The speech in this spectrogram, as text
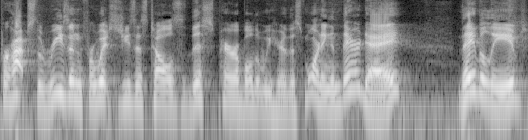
perhaps the reason for which Jesus tells this parable that we hear this morning. In their day, they believed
